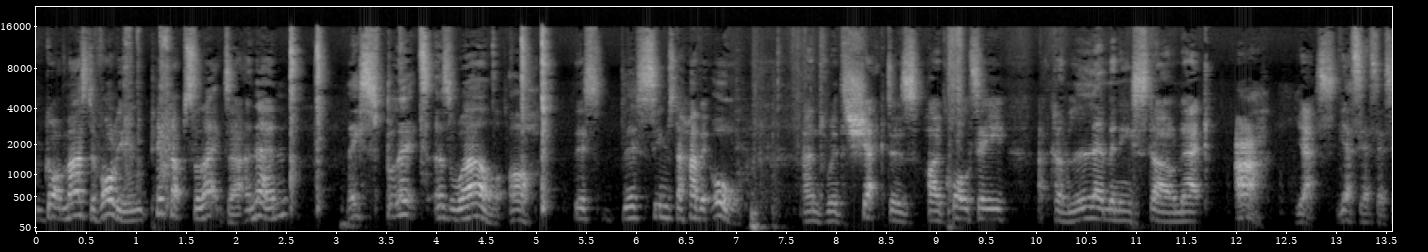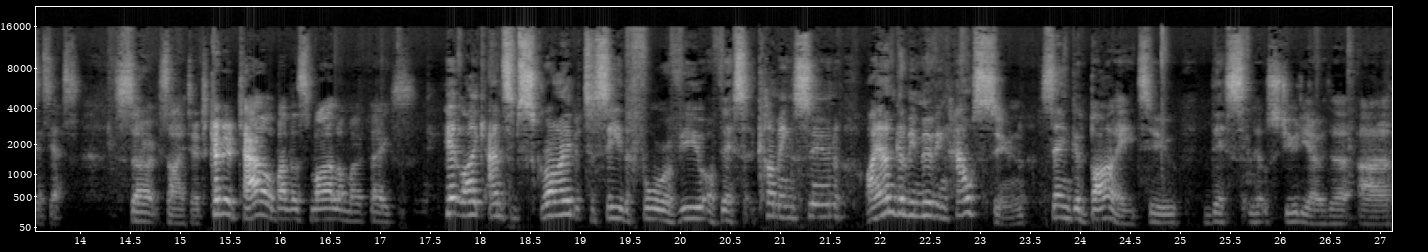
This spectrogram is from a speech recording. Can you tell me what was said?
We've got a master volume, pickup selector, and then they split as well. Oh, this this seems to have it all. And with Schecter's high quality, that kind of lemony style neck. Ah, yes, yes, yes, yes, yes, yes. So excited. Can you tell by the smile on my face? Hit like and subscribe to see the full review of this coming soon. I am going to be moving house soon, saying goodbye to this little studio that uh,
